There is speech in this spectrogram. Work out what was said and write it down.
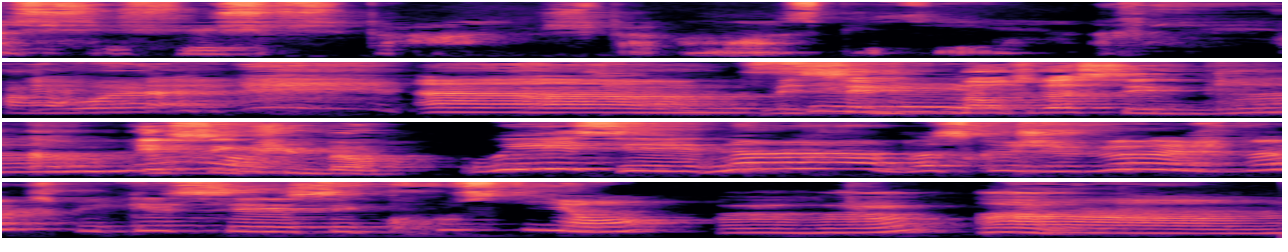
je, je, je sais pas, je sais pas comment expliquer. Ah ouais? Euh, mais c'est, en tout cas, c'est bon et c'est cubain. Oui, c'est non, non, non, parce que je veux, je veux expliquer, c'est, c'est croustillant. Mhm. Euh,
